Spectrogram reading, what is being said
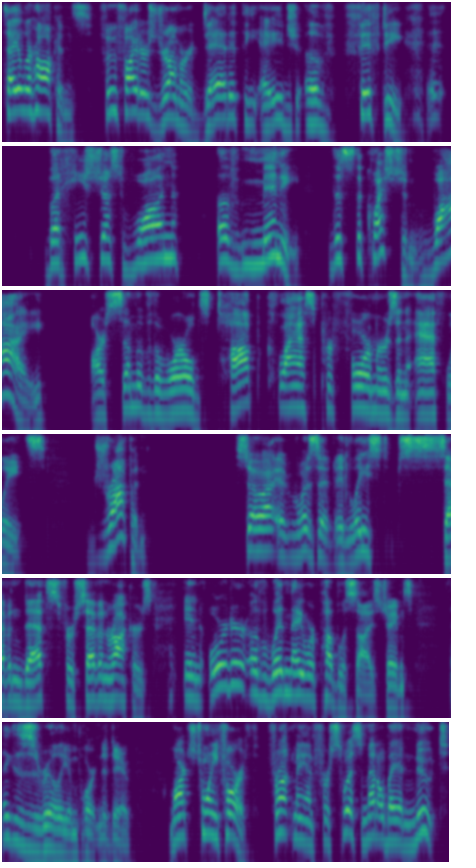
Taylor Hawkins, Foo Fighters drummer, dead at the age of 50. Eh, but he's just one of many. This is the question. Why are some of the world's top class performers and athletes dropping. So uh, it was it at least seven deaths for seven rockers in order of when they were publicized? James, I think this is really important to do. March 24th, frontman for Swiss metal band Newt,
